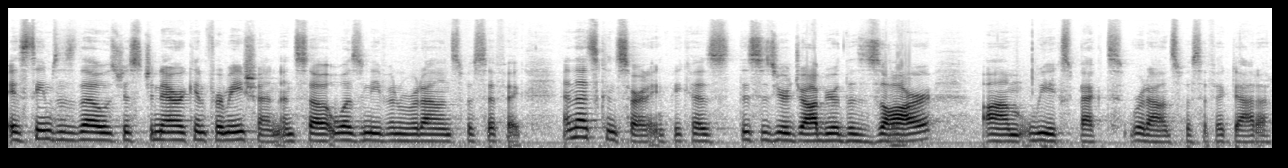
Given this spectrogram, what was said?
it seems as though it was just generic information, and so it wasn't even Rhode Island specific, and that's concerning because this is your job. You're the czar. Um, we expect Rhode Island specific data.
